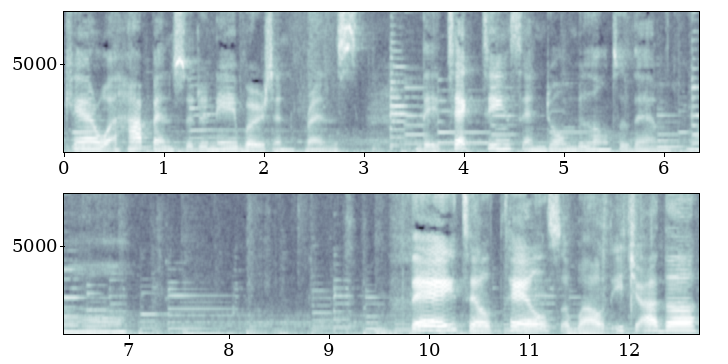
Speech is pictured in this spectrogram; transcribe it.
care what happens to the neighbors and friends. They take things and don't belong to them. Aww. They tell tales about each other.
